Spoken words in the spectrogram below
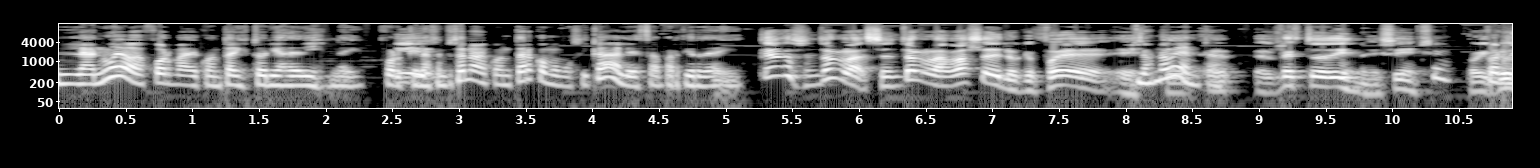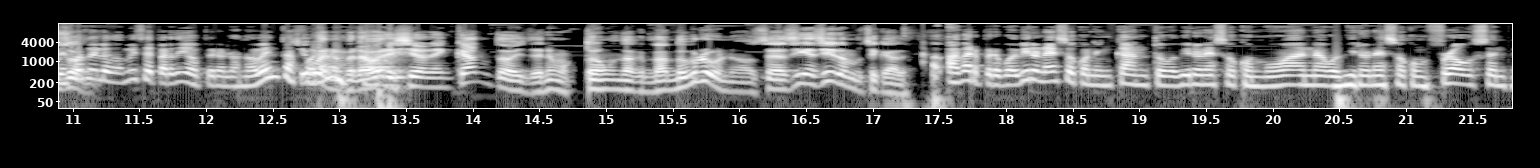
La nueva forma de contar historias de Disney. Porque Y- las empezaron a contar como musicales a partir de ahí. Claro, sentar, la, sentar las bases de lo que fue este, Los 90. El, el resto de Disney, sí. Sí. Porque Porque incluso- después de los 2000 se perdió, pero en los 90 Sí, bueno, pero ahora hicieron Encanto y tenemos todo el mundo cantando Bruno. O sea, sigue siendo musical. A a ver, pero volvieron a eso con Encanto, volvieron a eso con Moana, volvieron a eso con Frozen.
